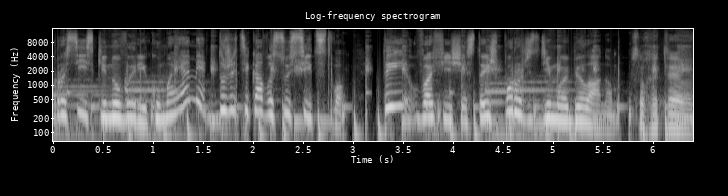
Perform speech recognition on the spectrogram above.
російський новий рік у Майамі. Дуже цікаве сусідство. Ти в афіші стоїш поруч з Дімою Біланом. Слухайте,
